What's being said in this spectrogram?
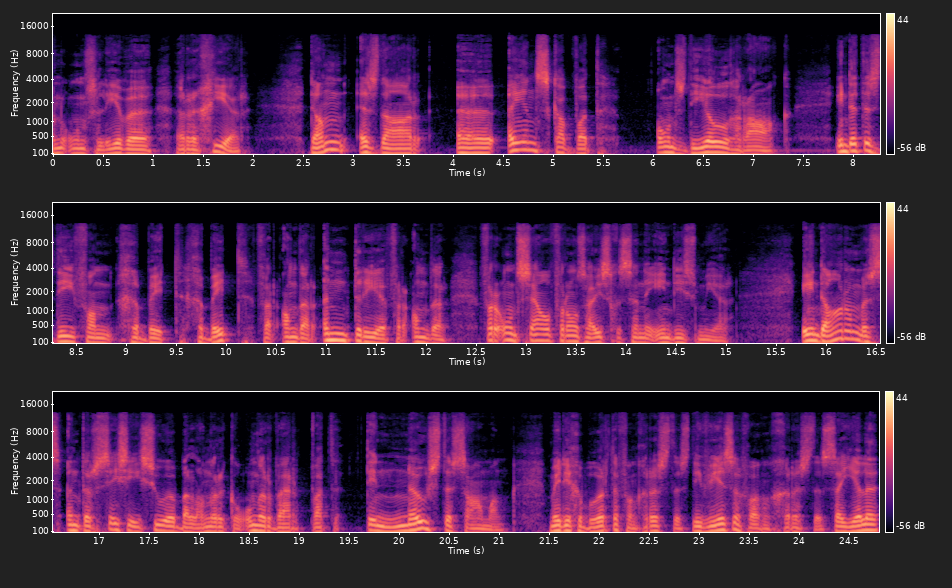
in ons lewe regeer, dan is daar 'n eienskap wat ons deel raak en dit is die van gebed. Gebed verander, intree verander vir onsself, vir ons huisgesinne en dies meer. En daarom is intersessie so 'n belangrike onderwerp wat ten nouste samehang met die geboorte van Christus, die wese van Christus, sy hele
